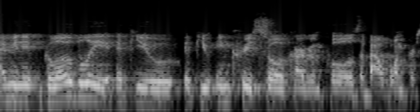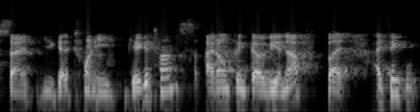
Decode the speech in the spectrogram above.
I mean, it, globally, if you if you increase soil carbon pools about one percent, you get twenty gigatons. I don't think that would be enough, but I think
